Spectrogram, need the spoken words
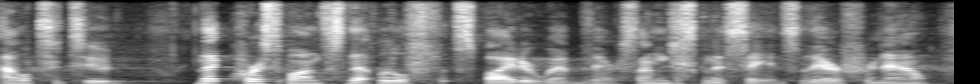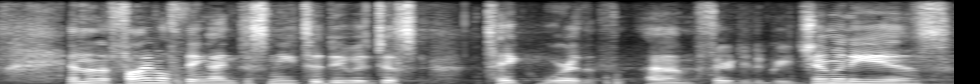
altitude. And that corresponds to that little spider web there. So I'm just going to say it's there for now. And then the final thing I just need to do is just take where the um, 30 degree Gemini is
